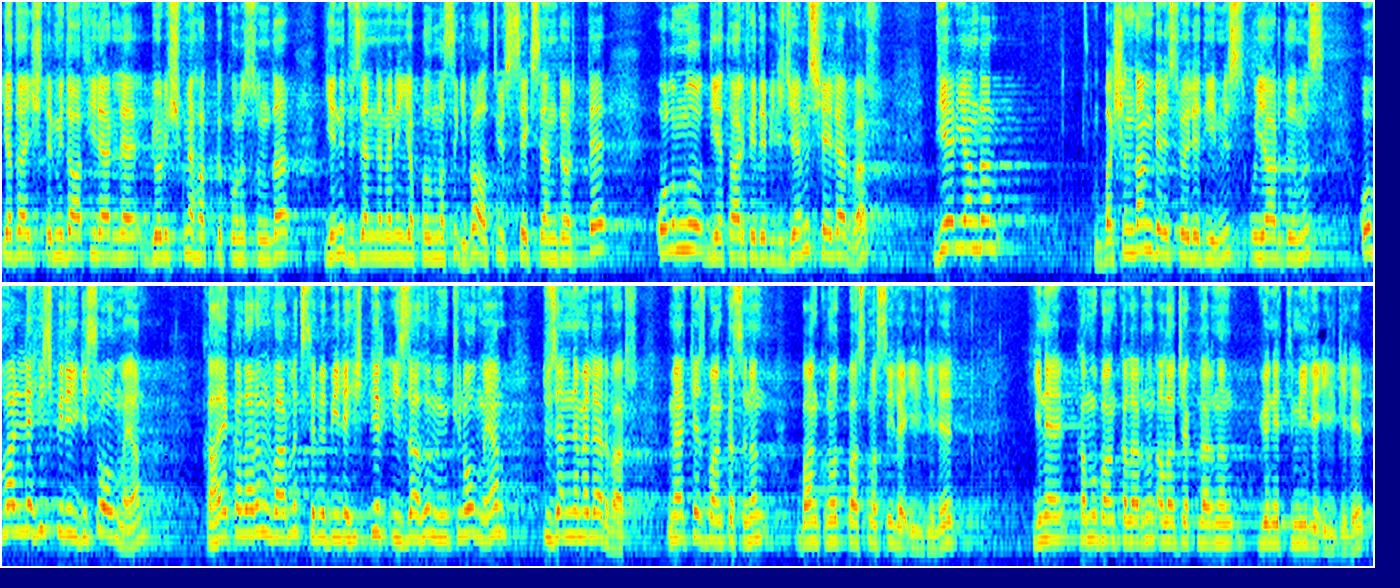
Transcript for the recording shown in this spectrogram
ya da işte müdafilerle görüşme hakkı konusunda yeni düzenlemenin yapılması gibi 684'te olumlu diye tarif edebileceğimiz şeyler var. Diğer yandan başından beri söylediğimiz, uyardığımız o halle hiçbir ilgisi olmayan KHK'ların varlık sebebiyle hiçbir izahı mümkün olmayan düzenlemeler var. Merkez Bankası'nın banknot basmasıyla ilgili, yine kamu bankalarının alacaklarının yönetimiyle ilgili,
